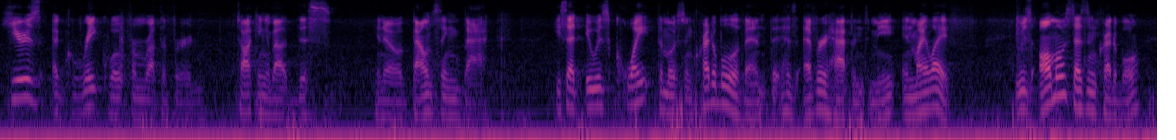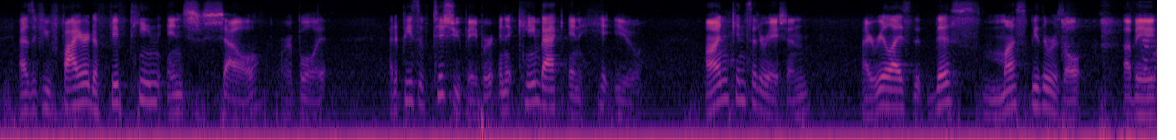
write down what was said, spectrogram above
Here's a great quote from Rutherford talking about this, you know, bouncing back. He said, It was quite the most incredible event that has ever happened to me in my life. It was almost as incredible as if you fired a 15 inch shell, or a bullet, at a piece of tissue paper and it came back and hit you. On consideration, I realized that this must be the result of a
